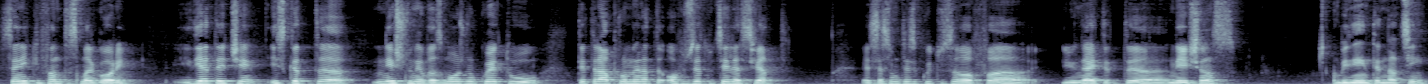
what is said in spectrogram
са някакви фантасмагори. Идеята е, че искат а, нещо невъзможно, което те трябва да променят общо взето целия свят. Естествено, тези, които са в а, United Nations, Обединените нации,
